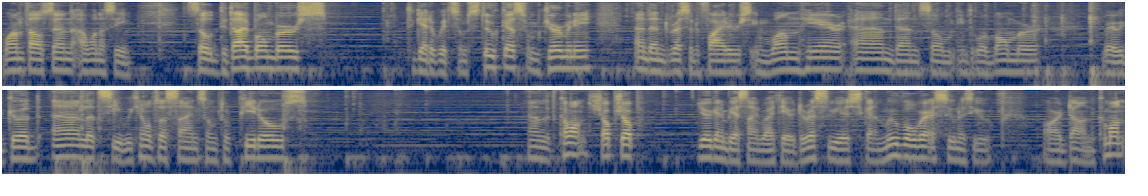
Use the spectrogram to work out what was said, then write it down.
1000 I wanna see. So the dive bombers, together with some Stukas from Germany, and then the rest of the fighters in one here, and then some interwar bomber. Very good. And let's see, we can also assign some torpedoes. And let, come on, shop shop. You're gonna be assigned right here. The rest of you is gonna move over as soon as you are done. Come on.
